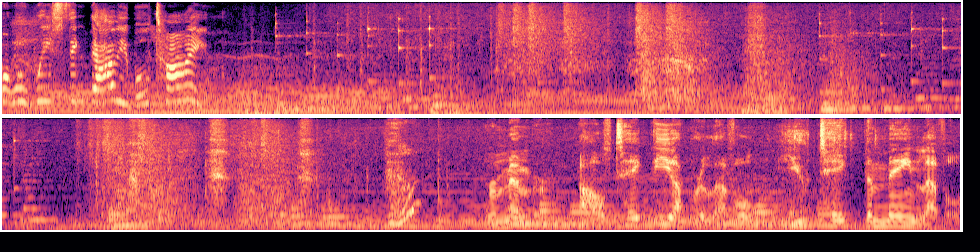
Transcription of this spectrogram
but we're wasting valuable time. Remember, I'll take the upper level, you take the main level.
